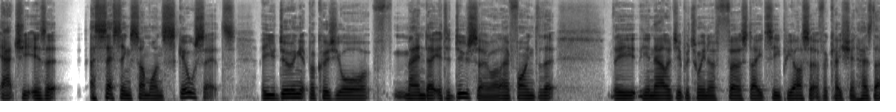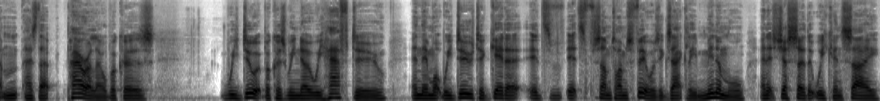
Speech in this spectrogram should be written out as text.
actually is it assessing someone's skill sets? Are you doing it because you're mandated to do so? I find that the the analogy between a first aid CPR certification has that has that parallel because we do it because we know we have to, and then what we do to get it, it's it's sometimes feels exactly minimal, and it's just so that we can say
